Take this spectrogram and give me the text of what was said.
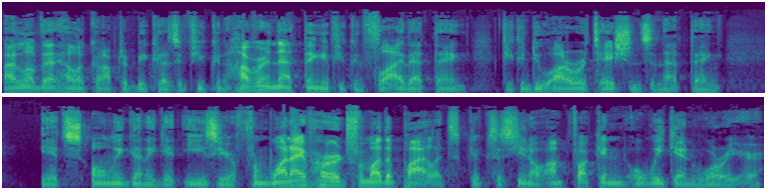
I love that helicopter because if you can hover in that thing, if you can fly that thing, if you can do auto rotations in that thing, it's only going to get easier from what I've heard from other pilots. Because, you know, I'm fucking a weekend warrior.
